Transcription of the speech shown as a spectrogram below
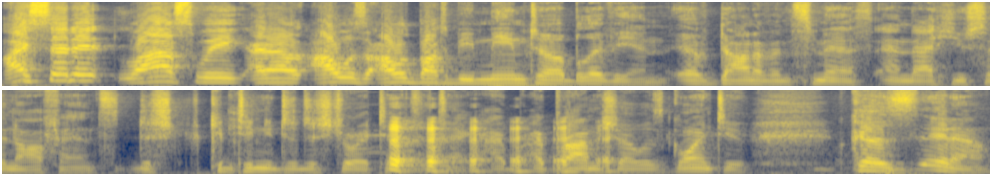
I said it last week, and I, I was I was about to be meme to oblivion if Donovan Smith and that Houston offense just continued to destroy Texas Tech. I, I promise you I was going to, because you know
